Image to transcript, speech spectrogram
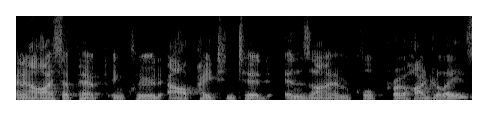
and our Isopept include our patented enzyme called prohydrolase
